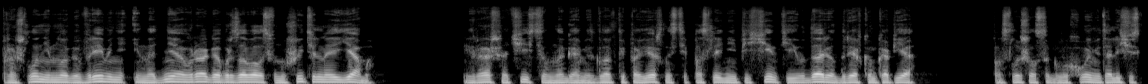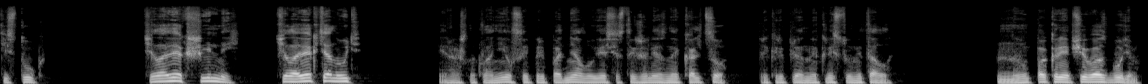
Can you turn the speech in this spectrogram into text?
Прошло немного времени, и на дне оврага образовалась внушительная яма. Ираш очистил ногами с гладкой поверхности последние песчинки и ударил древком копья. Послышался глухой металлический стук. «Человек шильный! Человек тянуть!» Ираш наклонился и приподнял увесистое железное кольцо, прикрепленное к листу металла. «Ну, покрепче вас будем»,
